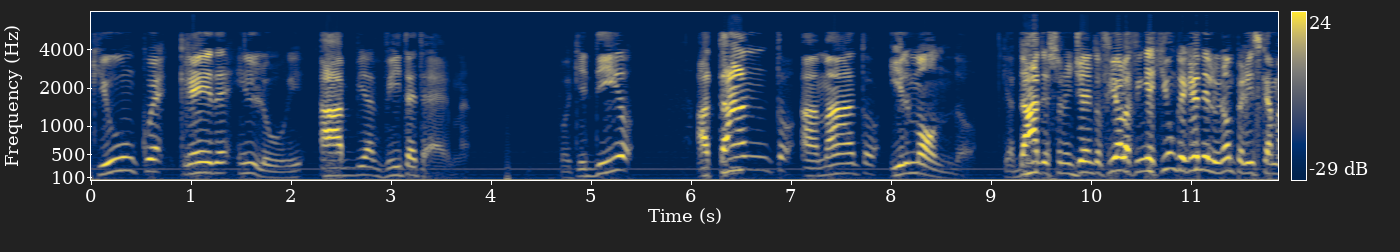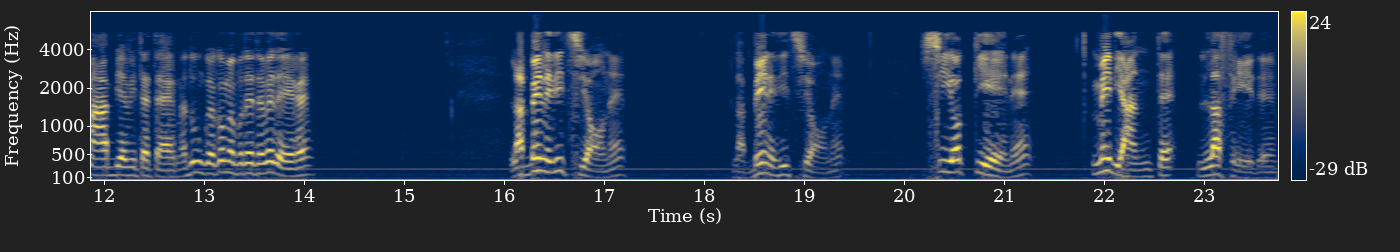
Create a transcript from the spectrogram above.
chiunque crede in Lui abbia vita eterna, poiché Dio ha tanto amato il mondo, che ha dato il suo unigenito figlio affinché chiunque crede in Lui non perisca ma abbia vita eterna. Dunque, come potete vedere, la benedizione, la benedizione si ottiene mediante la fede.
